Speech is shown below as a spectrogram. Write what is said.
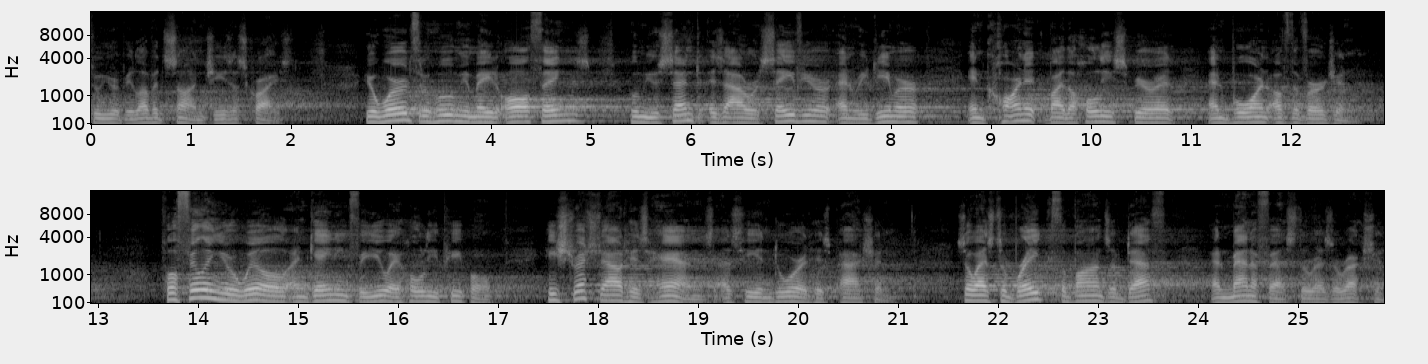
through your beloved Son, Jesus Christ. Your word through whom you made all things, whom you sent as our Savior and Redeemer, incarnate by the Holy Spirit and born of the Virgin. Fulfilling your will and gaining for you a holy people, he stretched out his hands as he endured his passion so as to break the bonds of death and manifest the resurrection.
